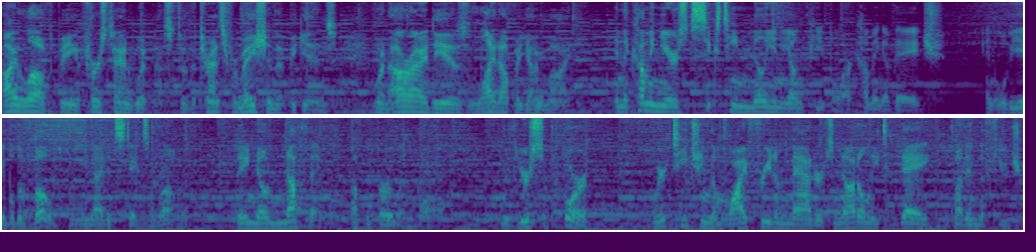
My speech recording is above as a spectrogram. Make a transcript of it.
I love being a first-hand witness to the transformation that begins when our ideas light up a young mind. In the coming years, 16 million young people are coming of age and will be able to vote in the United States alone. They know nothing of the Berlin Wall. With your support, we're teaching them why freedom matters not only today, but in the future.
